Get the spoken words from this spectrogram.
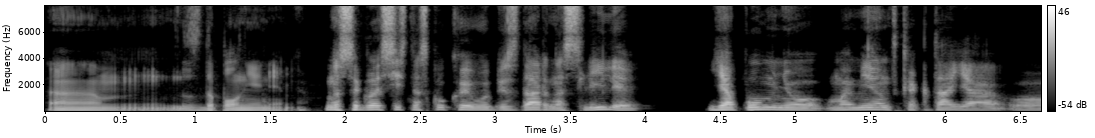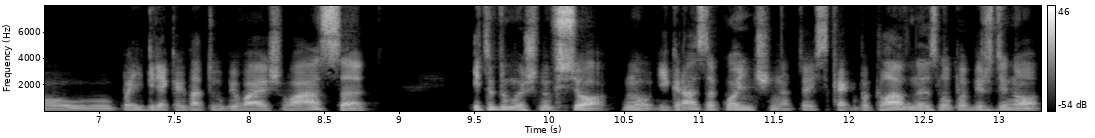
эм, с дополнениями. Но согласись, насколько его бездарно слили. Я помню момент, когда я по игре, когда ты убиваешь Вааса, и ты думаешь, ну все, ну, игра закончена, то есть как бы главное зло побеждено.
